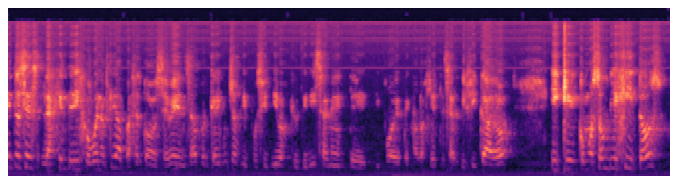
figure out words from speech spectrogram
Entonces la gente dijo, bueno, ¿qué va a pasar cuando se venza? Porque hay muchos dispositivos que utilizan este tipo de tecnología, este certificado, y que como son viejitos,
